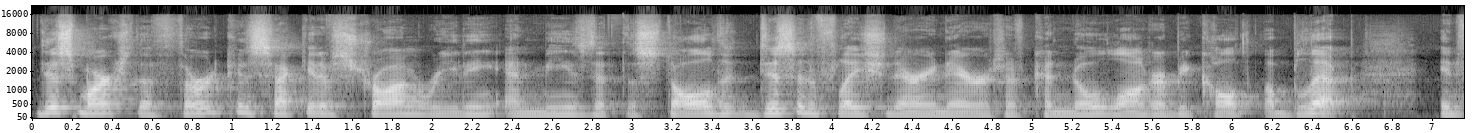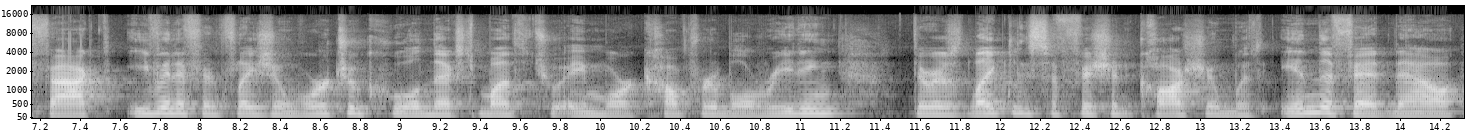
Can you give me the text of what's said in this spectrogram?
this marks the third consecutive strong reading and means that the stalled disinflationary narrative can no longer be called a blip. In fact, even if inflation were to cool next month to a more comfortable reading, there is likely sufficient caution within the Fed now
